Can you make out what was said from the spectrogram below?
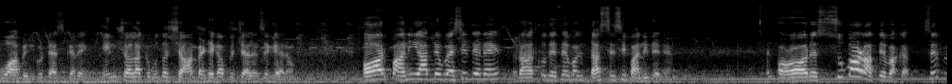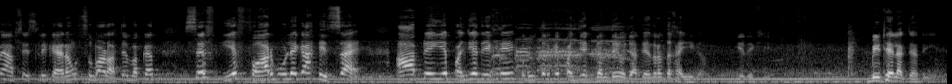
वो आप इनको टेस्ट करें। इनशाला कबूतर शाम बैठेगा, आपको चैलेंज से कह रहा हूँ। और पानी आपने वैसे ही देना है, रात को देते वक्त दस सीसी पानी देना है। और सुबह उड़ाते वक्त, सिर्फ़ मैं आपसे इसलिए कह रहा हूँ, सुबह उड़ाते वक्त सिर्फ़ ये फार्मूले का हिस्सा है। आपने ये पंजे देख रहे हैं, कबूतर के पंजे गंदे हो जाते हैं। अंदर दिखाइएगा। ये देखिए, बीठे लग जाती हैं।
